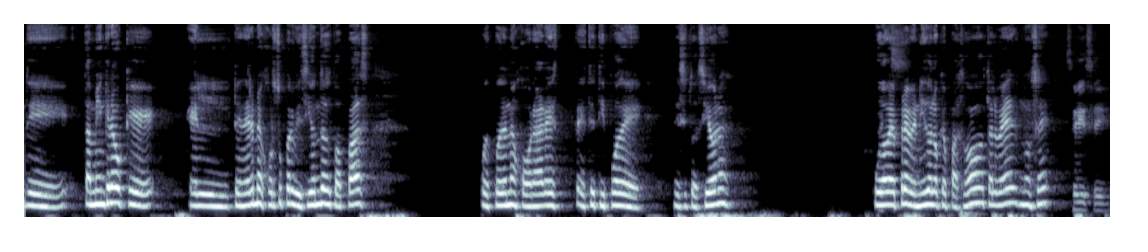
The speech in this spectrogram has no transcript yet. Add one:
de. También creo que el tener mejor supervisión de los papás, pues puede mejorar este, este tipo de, de situaciones. Pudo haber prevenido lo que pasó, tal vez, no sé. Sí, sí.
